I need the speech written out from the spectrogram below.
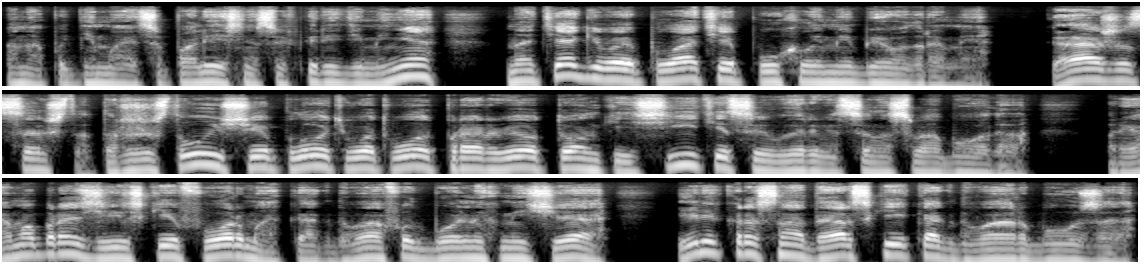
Она поднимается по лестнице впереди меня, натягивая платье пухлыми бедрами. Кажется, что торжествующая плоть вот-вот прорвет тонкий ситец и вырвется на свободу. Прямо бразильские формы, как два футбольных мяча, или краснодарские, как два арбуза.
